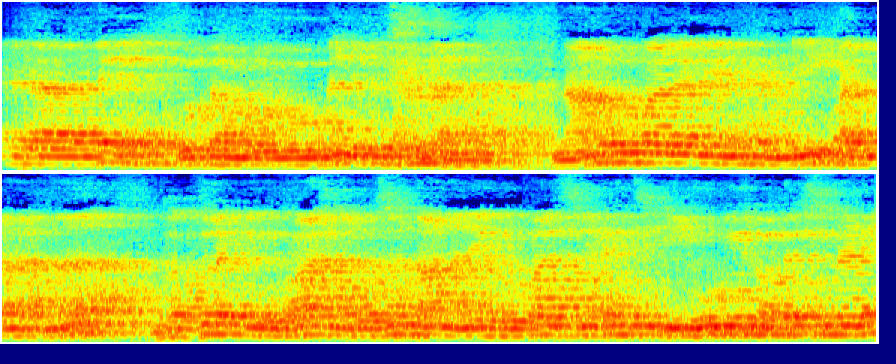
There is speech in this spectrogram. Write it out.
అంటే ఉత్తముడు అని చెప్పిస్తున్నాను నామరూపాలు అనేటువంటి పరమాత్మ భక్తులకి ఉపాసన కోసం తాను అనేక రూపాలు స్వీకరించి ఈ భూమిని అవతరిస్తున్నాడే.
